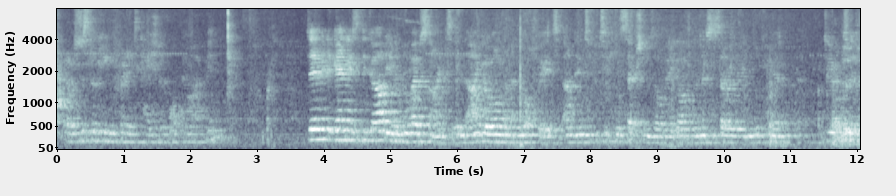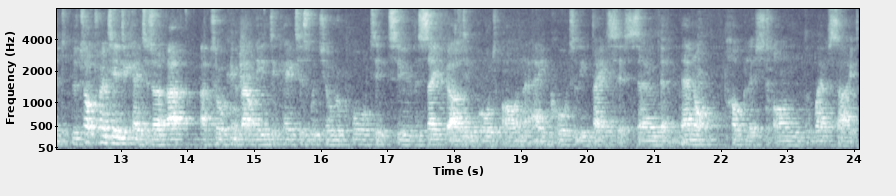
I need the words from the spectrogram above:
But I was just looking for an indication of what they might have been. David, again, is the guardian of the website, and I go on and off it and into particular sections of it rather than necessarily looking at. Want The, the, the top 20 indicators are, are, are talking about the indicators which are reported to the safeguarding board on a quarterly basis, so that they're not published on the website.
